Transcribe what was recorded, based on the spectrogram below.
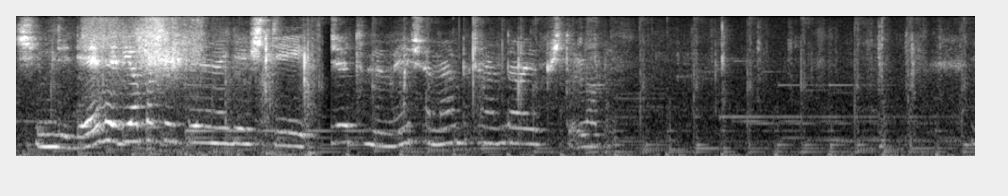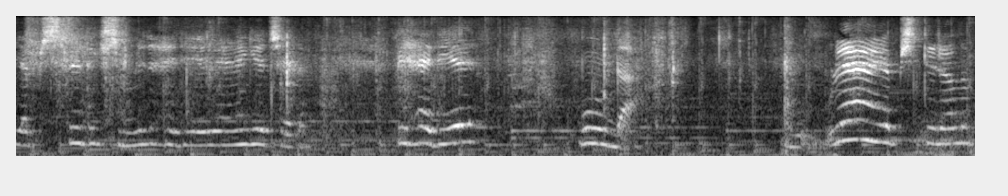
Şimdi de hediye paketlerine geçtik. Yetmemiş hemen bir tane daha yapıştıralım. Yapıştırdık şimdi de hediyelerine geçelim. Bir hediye burada. Buraya yapıştıralım.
